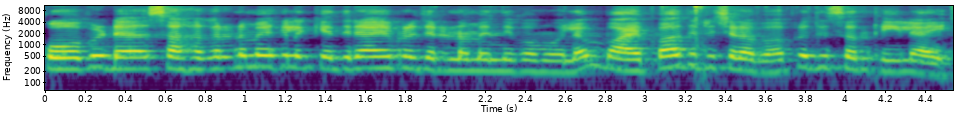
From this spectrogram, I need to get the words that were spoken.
കോവിഡ് സഹകരണ മേഖലയ്ക്കെതിരായ പ്രചരണം എന്നിവ മൂലം വായ്പാ തിരിച്ചടവ് പ്രതിസന്ധിയിലായി.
